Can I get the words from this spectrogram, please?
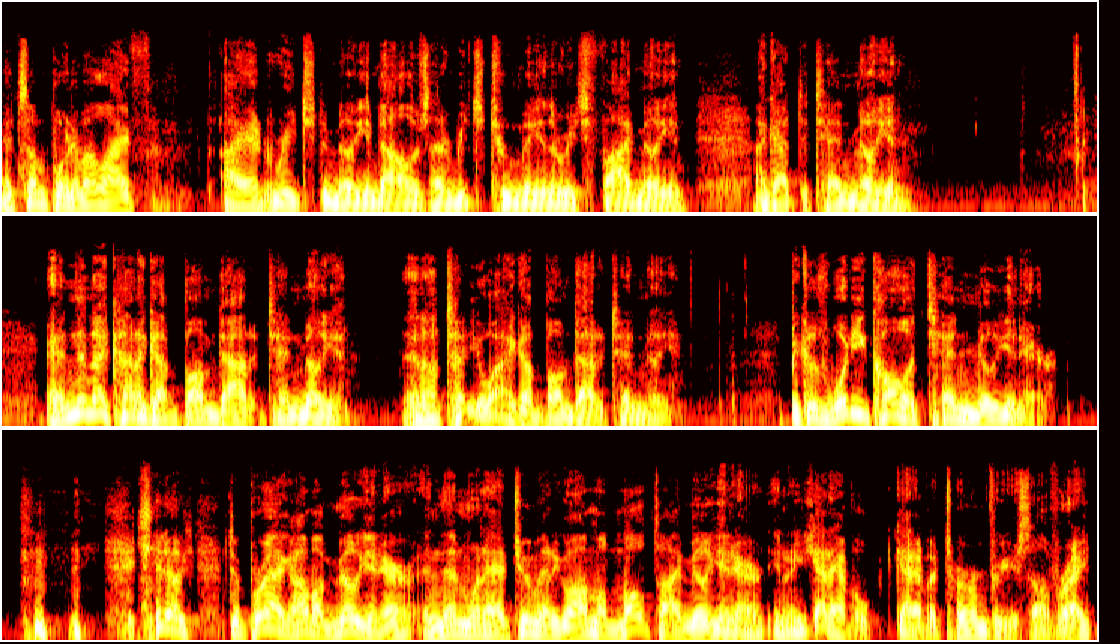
at some point in my life, I had reached a million dollars, then I reached two million, then I reached five million. I got to 10 million. And then I kind of got bummed out at 10 million. And I'll tell you why I got bummed out at 10 million. Because what do you call a 10 millionaire? you know, to brag, I'm a millionaire, and then when I had two men, I go, I'm a multi-millionaire. You know, you gotta have a gotta have a term for yourself, right?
